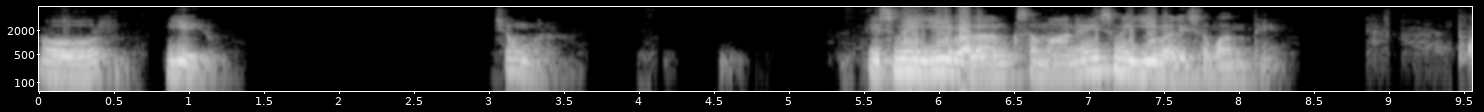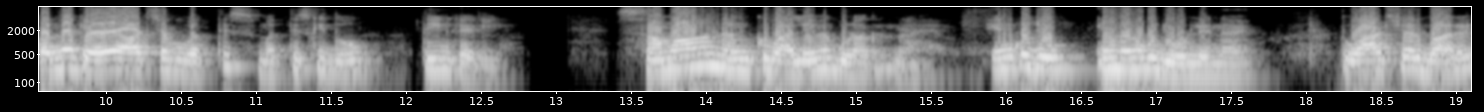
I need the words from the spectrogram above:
और ये चौवन। इसमें ये वाला अंक समान है, इसमें ये वाले समान थे। तो करना क्या है? आठ चक बत्तीस बत्तीस की दो, तीन कह रही समान अंक वाले में गुणा करना है। इनको जो, इन दोनों को जोड़ लेना है। तो आठ चार बारह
